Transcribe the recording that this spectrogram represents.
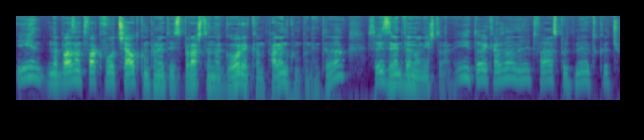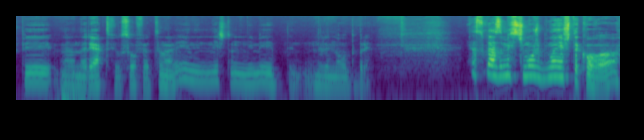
и на база на това, какво child компонента изпраща нагоре към parent компонента, се изрендва едно нещо. Нали? И той каза, нали, това според мен тук чупи а, на React философията. Нали? Нещо не ми нали, много добре. Аз тогава замисля, че може би има нещо такова.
